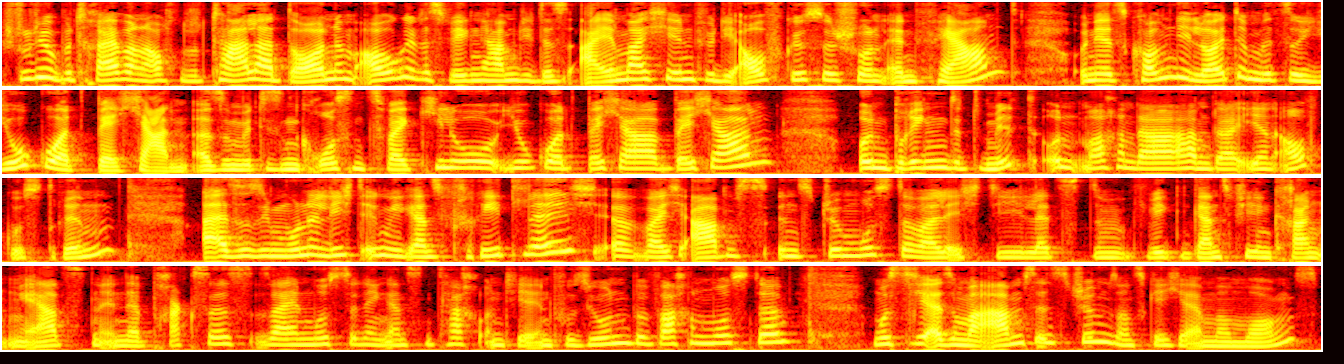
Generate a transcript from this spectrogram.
Studiobetreibern auch ein totaler Dorn im Auge. Deswegen haben die das Eimerchen für die Aufgüsse schon entfernt. Und jetzt kommen die Leute mit so Joghurtbechern, also mit diesen großen zwei Kilo Joghurtbecher-Bechern und bringen das mit und machen da, haben da ihren Aufguss drin. Also Simone liegt irgendwie ganz friedlich, äh, weil ich abends ins Gym musste, weil ich die letzten, wegen ganz vielen kranken Ärzten in der Praxis sein musste den ganzen Tag und hier Infusionen bewachen musste. Musste ich also mal abends ins Gym, sonst gehe ich ja immer morgens.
